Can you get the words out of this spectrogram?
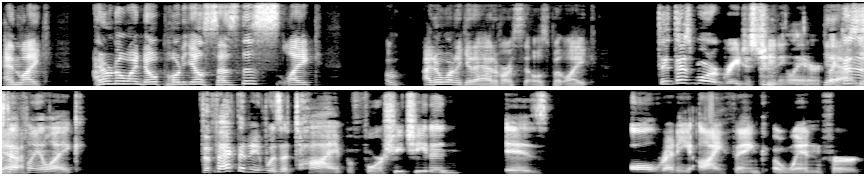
And like, I don't know why no Ponytail says this. Like, oh, I don't want to get ahead of ourselves, but like, there's more egregious mm. cheating later. like this is yeah. definitely like the fact that it was a tie before she cheated is already, I think, a win for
